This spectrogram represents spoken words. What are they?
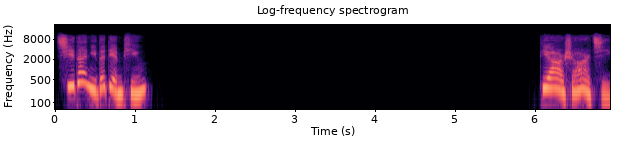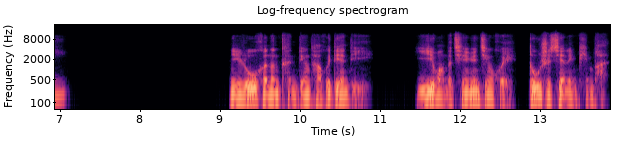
期待你的点评。第二十二集，你如何能肯定他会垫底？以往的签约竞会都是县令评判，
